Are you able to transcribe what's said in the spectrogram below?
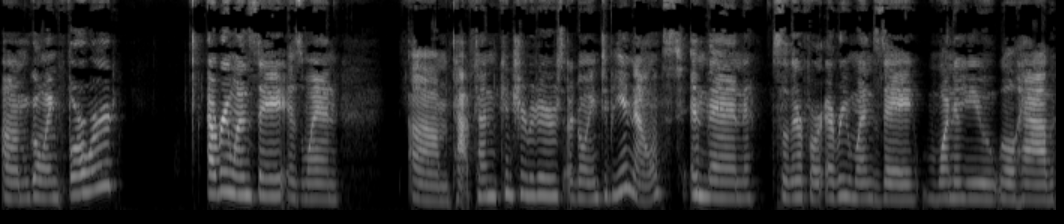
Um, going forward, every Wednesday is when um, top 10 contributors are going to be announced. And then, so therefore every Wednesday, one of you will have,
